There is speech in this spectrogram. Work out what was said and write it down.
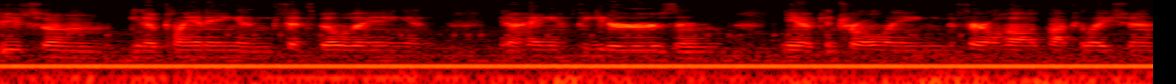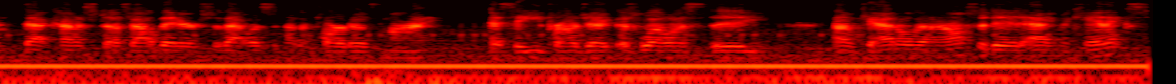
do some, you know, planning and fence building and, you know, hanging feeders and, you know, controlling the feral hog population, that kind of stuff out there. So that was another part of my SAE project as well as the um, cattle. Then I also did ag mechanics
